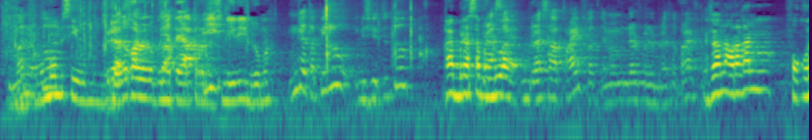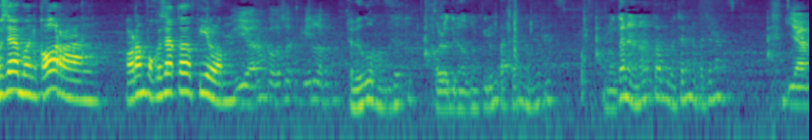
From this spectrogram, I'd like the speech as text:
cuman tuh Umum sih, umum. Kecuali kalau lu punya teater tapi- sendiri di rumah. enggak tapi lu di situ tuh Kayak berasa berasa berdua. ya? berasa private emang benar-benar berasa private Misalnya orang kan fokusnya bukan ke orang. Orang fokusnya ke film. iya orang fokusnya ke film Tapi gua nggak bisa tuh. Kalau lagi nonton film pacaran nggak bisa. Nonton ya nonton, pacaran ya pacaran. Yang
